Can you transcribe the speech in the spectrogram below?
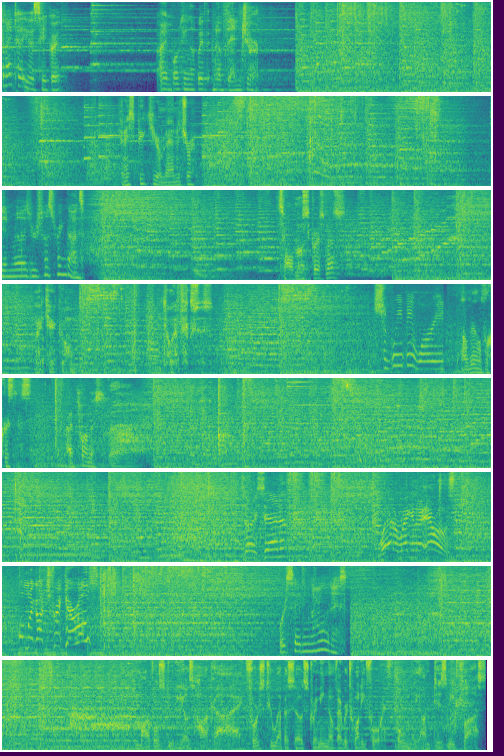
Can I tell you a secret? I'm working with an Avenger. Can I speak to your manager? Didn't realize you were supposed to bring guns. It's almost Christmas. I can't go home until I fix this. Should we be worried? I'll be home for Christmas. I promise. Ah. Sorry, Santa. We're out of regular arrows. Oh my god, trick arrows? We're saving the holidays. Marvel Studios Hawkeye. First two episodes streaming November 24th, only on Disney Plus.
